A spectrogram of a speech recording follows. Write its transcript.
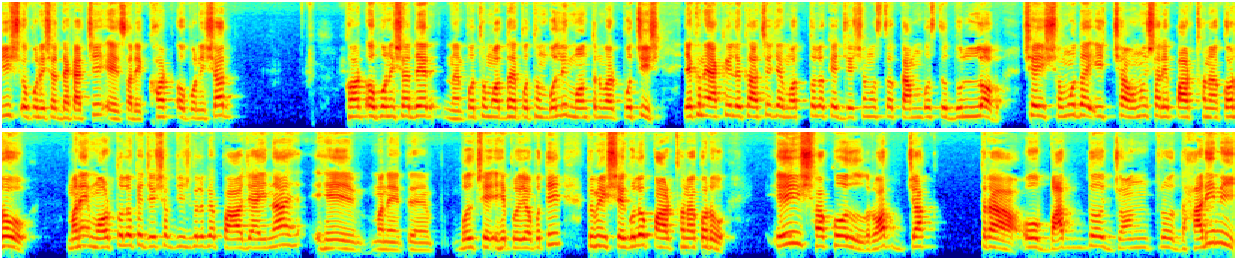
ইস উপনিষদ দেখাচ্ছি সরি খট উপনিষদ খট উপনিষদের প্রথম অধ্যায়, প্রথম বলি, মন্ত্র নম্বর পঁচিশ। এখানে একই লেখা আছে যে, মত্তলোকে যে সমস্ত কামবস্তু দুর্লভ, সেই সমুদায় ইচ্ছা অনুসারে প্রার্থনা করো। মানে মর্তলোকে যেসব জিনিসগুলোকে পাওয়া যায় না, হে মানে বলছে হে প্রজাপতি, তুমি সেগুলো প্রার্থনা করো। এই সকল রথজাক যাত্রা ও বাদ্যযন্ত্র ধারিণী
